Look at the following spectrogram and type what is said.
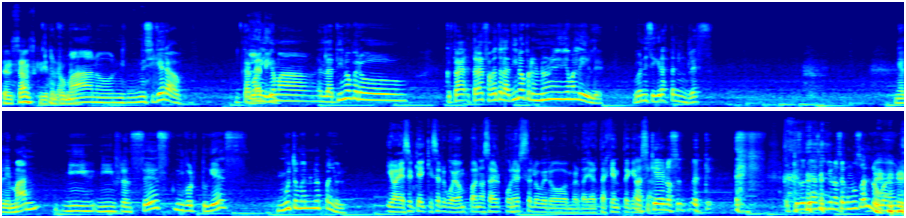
En sánscrito. en rumano, ni, ni siquiera. Está En con latín. idioma en latino, pero. Está, está el alfabeto latino, pero no en un idioma leíble. Weón, ni siquiera está en inglés. Ni alemán, ni, ni francés, ni portugués, ni mucho menos en español. Iba a decir que hay que ser weón para no saber ponérselo, pero en verdad hay harta gente que no Así sabe. que no sé. Es que. es que eso te iba a decir, yo no sé cómo usarlo, weón.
